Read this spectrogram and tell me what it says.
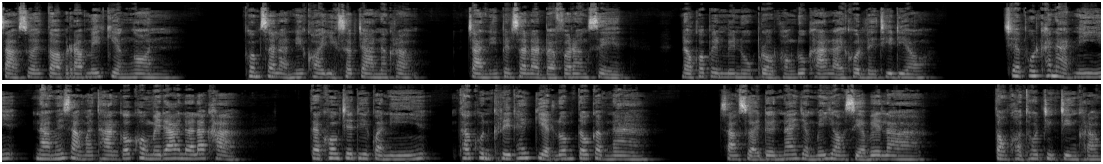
สาวสวยตอบรับไม่เกี่ยงงอน เพิ่มสลัดนี้คอยอีกสักจานนะครับ จานนี้เป็นสลัดแบบฝรั่งเศส แล้วก็เป็นเมนูโปรดของลูกค้าหลายคนเลยทีเดียว เชฟพูดขนาดนี้นาไม่สั่งมาทานก็คงไม่ได้แล้วล่ะค่ะ แต่คงจะดีกว่านี้ ถ้าคุณคริสให้เกียรติร่วมโต๊ะกับนา สาวสวยเดินหน้าอย่างไม่ยอมเสียเวลา ต้องขอโทษจริง ๆ ครับ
